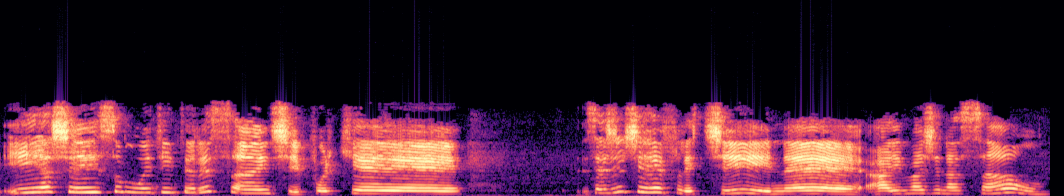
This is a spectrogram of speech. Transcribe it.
E achei isso muito interessante, porque se a gente refletir, né, a imaginação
